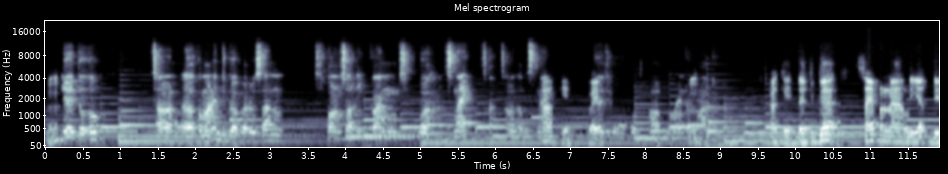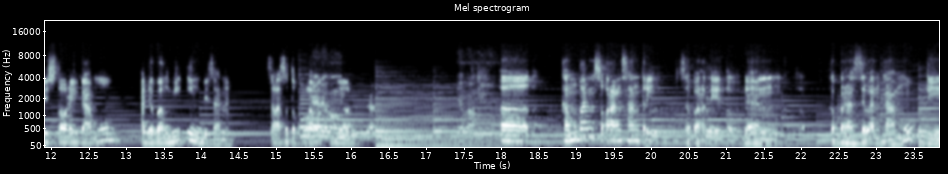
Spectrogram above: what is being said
Hmm? Dia itu salah, uh, kemarin juga barusan sponsor iklan sebuah snack salah satu snack. Oke, okay, baik. Dia juga pemain terkenal juga. Oke, okay. dan juga saya pernah lihat di story kamu ada Bang Miing di sana, salah satu pelawak ya, senior. Ya, Bang. Uh, kamu kan seorang santri. seperti itu dan keberhasilan kamu di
